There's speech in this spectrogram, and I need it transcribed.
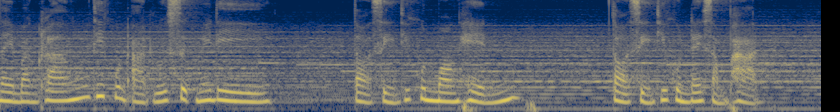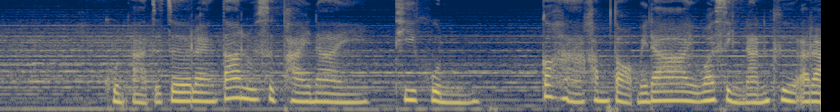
ในบางครั้งที่คุณอาจรู้สึกไม่ดี ต่อสิ่งที่คุณมองเห็น ต่อสิ่งที่คุณได้สัมผัส คุณอาจจะเจอแรงต้านรู้สึกภายในที่คุณก็หาคำตอบไม่ได้ว่าสิ่งนั้นคืออะไร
